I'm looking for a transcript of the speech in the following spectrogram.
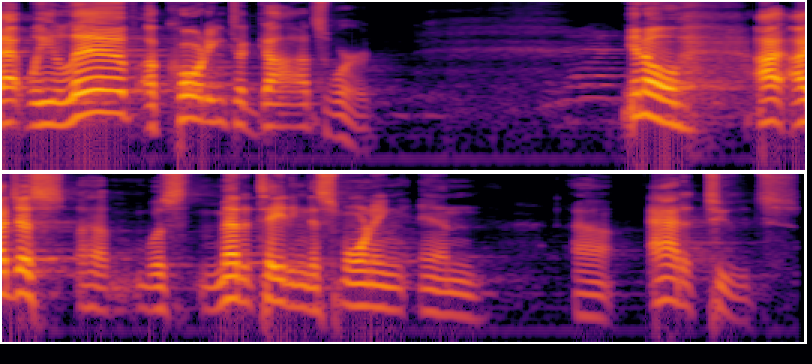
that we live according to God's word. You know, I, I just uh, was meditating this morning in uh, attitudes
